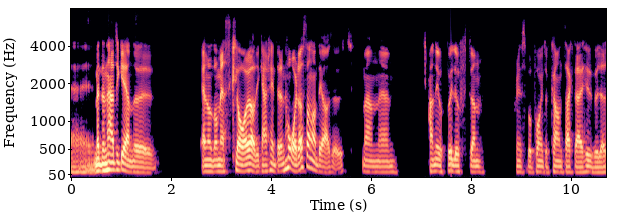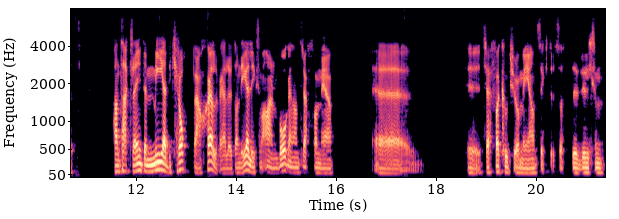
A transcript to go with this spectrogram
Eh, men den här tycker jag ändå är en av de mest klara. Det kanske inte är den hårdaste han har delat ut, men eh, han är uppe i luften. Principal point of contact är huvudet. Han tacklar inte med kroppen själv heller, utan det är liksom armbågen han träffar med eh, eh träffar Kutjerov med i ansiktet. Så att det, det liksom,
